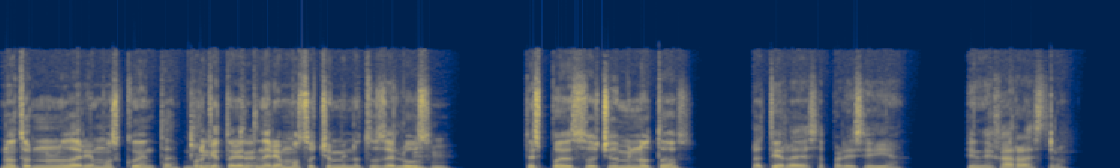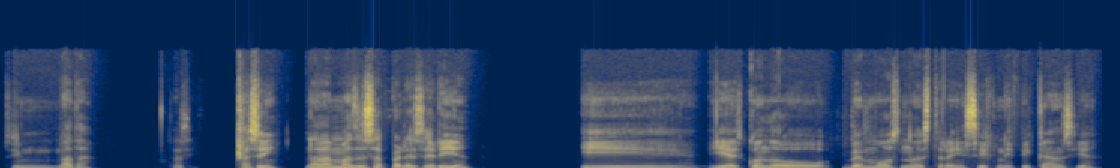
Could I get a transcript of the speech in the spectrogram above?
Nosotros no nos daríamos cuenta porque todavía tendríamos ocho minutos de luz. Después de esos ocho minutos, la Tierra desaparecería sin dejar rastro, sin nada. Así. Así, nada más desaparecería. Y, y es cuando vemos nuestra insignificancia.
